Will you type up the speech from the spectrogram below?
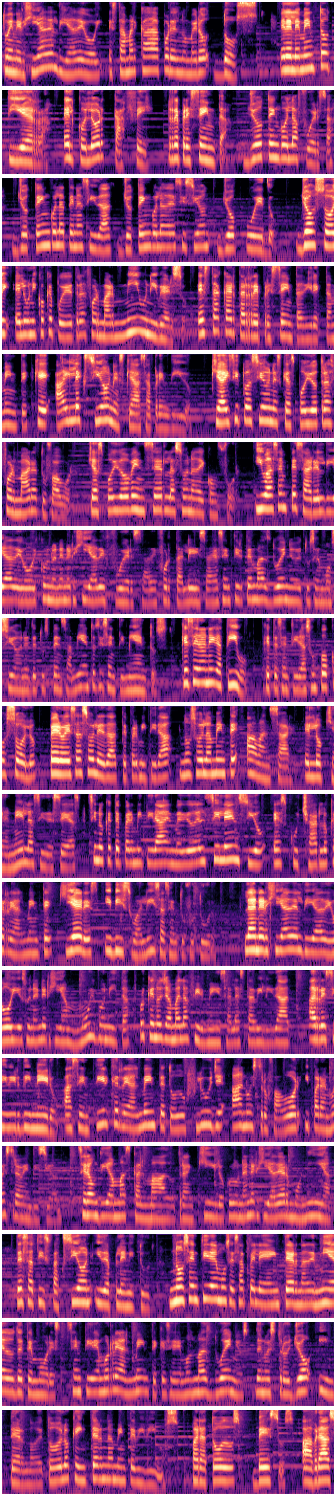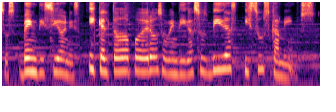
Tu energía del día de hoy está marcada por el número 2, el elemento tierra, el color café. Representa, yo tengo la fuerza, yo tengo la tenacidad, yo tengo la decisión, yo puedo. Yo soy el único que puede transformar mi universo. Esta carta representa directamente que hay lecciones que has aprendido, que hay situaciones que has podido transformar a tu favor, que has podido vencer la zona de confort. Y vas a empezar el día de hoy con una energía de fuerza, de fortaleza, de sentirte más dueño de tus emociones, de tus pensamientos y sentimientos. ¿Qué será negativo? que te sentirás un poco solo, pero esa soledad te permitirá no solamente avanzar en lo que anhelas y deseas, sino que te permitirá en medio del silencio escuchar lo que realmente quieres y visualizas en tu futuro. La energía del día de hoy es una energía muy bonita porque nos llama a la firmeza, a la estabilidad, a recibir dinero, a sentir que realmente todo fluye a nuestro favor y para nuestra bendición. Será un día más calmado, tranquilo, con una energía de armonía, de satisfacción y de plenitud. No sentiremos esa pelea interna de miedos, de temores, sentiremos realmente que seremos más dueños de nuestro yo interno, de todo lo que internamente vivimos. Para todos, besos, abrazos, bendiciones y que el Todopoderoso bendiga sus vidas y sus caminos.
